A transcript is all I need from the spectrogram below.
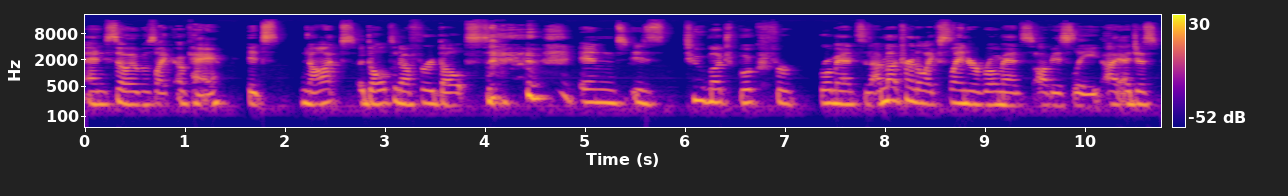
And so it was like okay it's not adult enough for adults and is too much book for romance. And i'm not trying to like slander romance obviously. I, I, just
